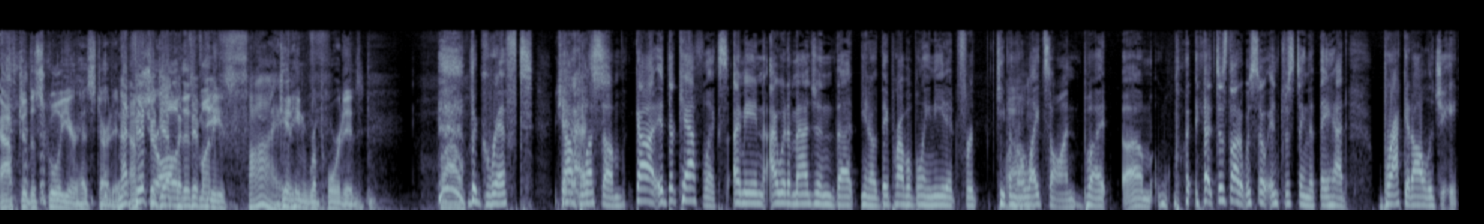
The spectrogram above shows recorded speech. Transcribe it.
after the school year has started. Not I'm 50, sure Jeff, all of but this money's 55. getting reported. the grift. God Yes. bless them. God, it- they're Catholics. I mean, I would imagine that you know they probably need it for keeping the lights on. But um, I just thought it was so interesting that they had bracketology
